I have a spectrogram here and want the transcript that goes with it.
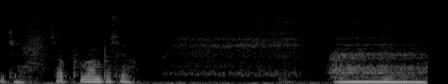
이렇게 작품 한번 보세요. 아...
